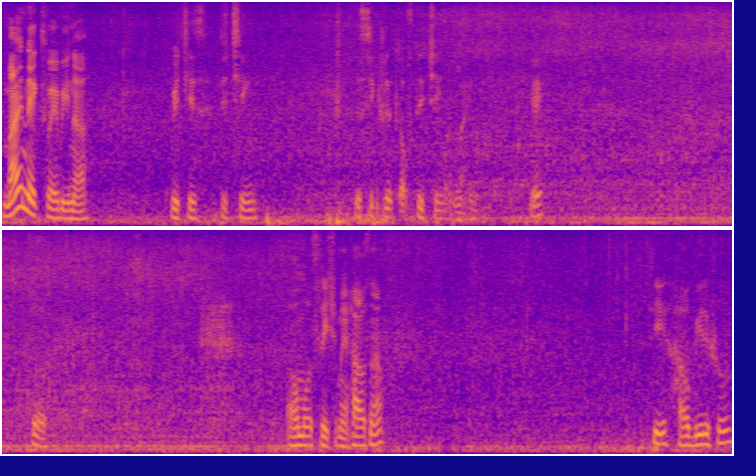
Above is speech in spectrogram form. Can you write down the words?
my next webinar which is teaching the secrets of teaching online okay? So almost reached my house now. See how beautiful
